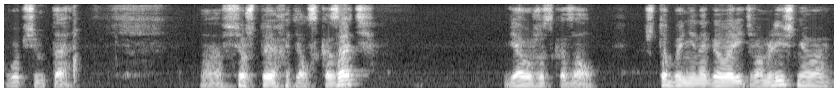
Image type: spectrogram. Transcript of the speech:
в общем-то э, все что я хотел сказать я уже сказал чтобы не наговорить вам лишнего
